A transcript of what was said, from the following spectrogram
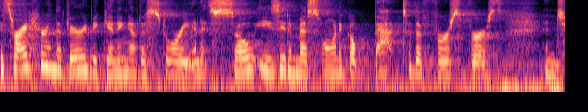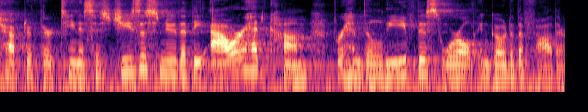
It's right here in the very beginning of the story, and it's so easy to miss. So I want to go back to the first verse in chapter 13. It says, Jesus knew that the hour had come for him to leave this world and go to the Father.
